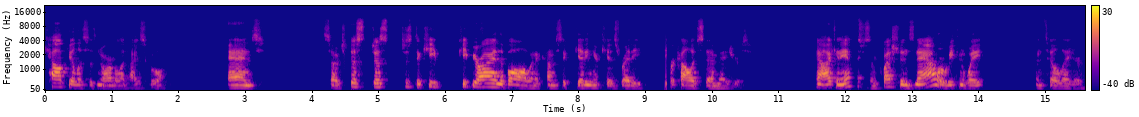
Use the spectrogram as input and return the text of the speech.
Calculus is normal in high school. And so just, just, just to keep, keep your eye on the ball when it comes to getting your kids ready for college STEM majors. Now I can answer some questions now, or we can wait until later.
